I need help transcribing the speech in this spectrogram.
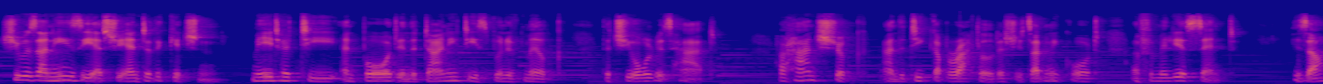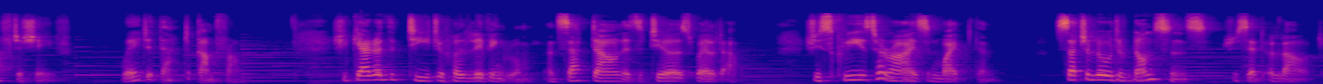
she was uneasy as she entered the kitchen, made her tea, and poured in the tiny teaspoon of milk that she always had. Her hand shook and the teacup rattled as she suddenly caught a familiar scent his aftershave. Where did that come from? She carried the tea to her living room and sat down as the tears welled up. She squeezed her eyes and wiped them. Such a load of nonsense, she said aloud.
